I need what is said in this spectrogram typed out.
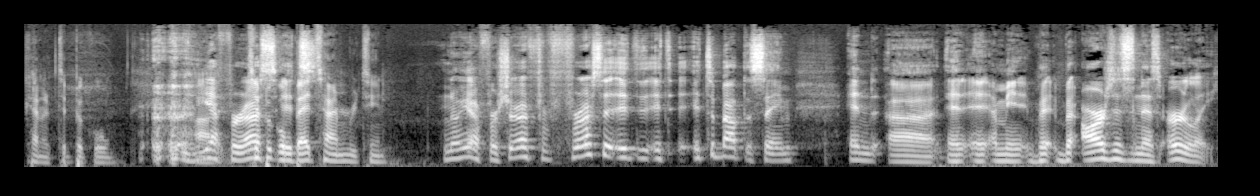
kind of typical. Yeah, uh, for us, typical bedtime routine. No, yeah, for sure. For, for us, it, it, it, it's about the same. And, uh, and, and I mean, but, but ours isn't as early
